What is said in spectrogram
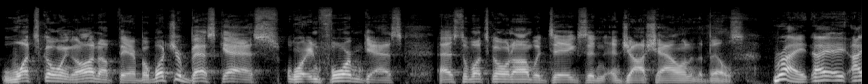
what's going on up there, but what's your best guess or informed guess as to what's going on with Diggs and, and Josh Allen and the Bills? Right. I, I,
